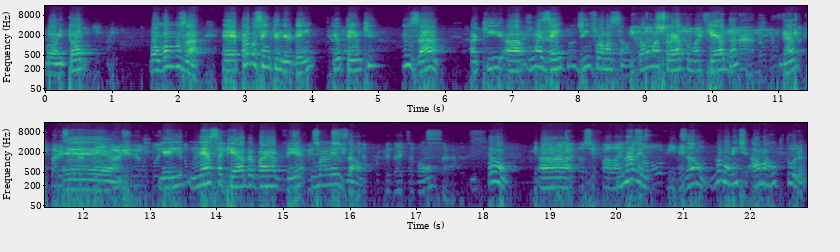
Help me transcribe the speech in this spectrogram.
bom, então. Bom, vamos lá. Para você entender bem, eu tenho que usar aqui ah, um exemplo de inflamação. Então, um atleta, uma queda, né? É, e aí, nessa queda, vai haver uma lesão. Tá bom? Então, ah, na lesão, normalmente há uma ruptura.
